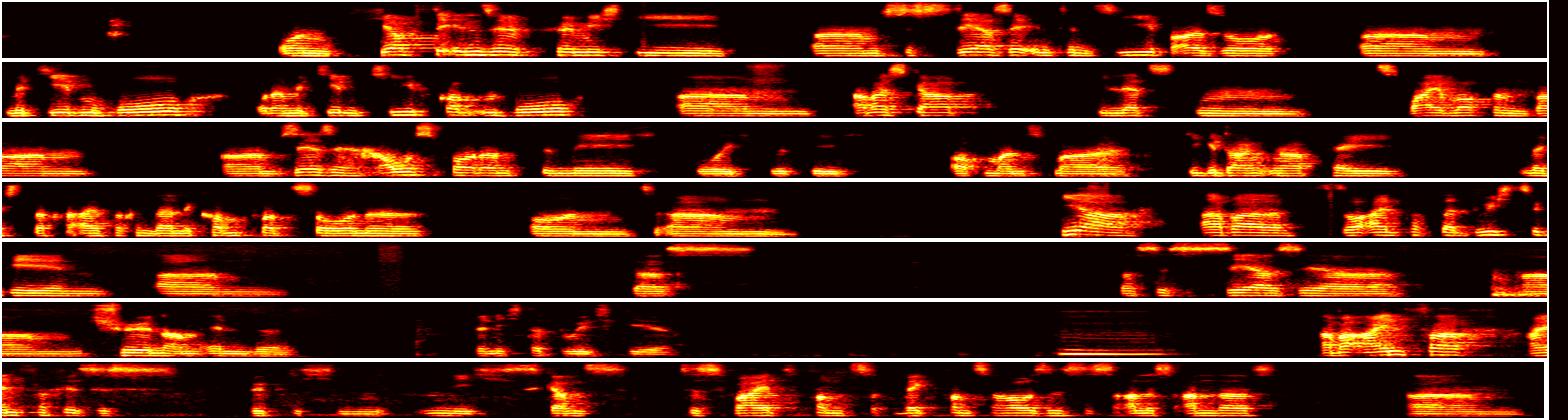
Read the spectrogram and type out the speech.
und hier auf der Insel für mich die, ähm, es ist sehr, sehr intensiv. Also ähm, mit jedem Hoch oder mit jedem Tief kommt ein Hoch. Ähm, aber es gab die letzten zwei Wochen waren ähm, sehr, sehr herausfordernd für mich, wo ich wirklich auch manchmal die Gedanken habe, hey, möchtest doch einfach in deine Komfortzone und ähm, ja, aber so einfach da durchzugehen, ähm, das, das ist sehr, sehr ähm, schön am Ende, wenn ich da durchgehe. Mhm. Aber einfach, einfach ist es wirklich nicht ganz, es ist weit von, weg von zu Hause, es ist alles anders. Ähm,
